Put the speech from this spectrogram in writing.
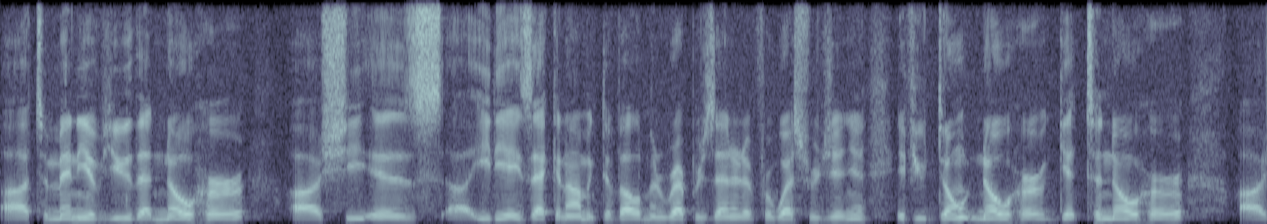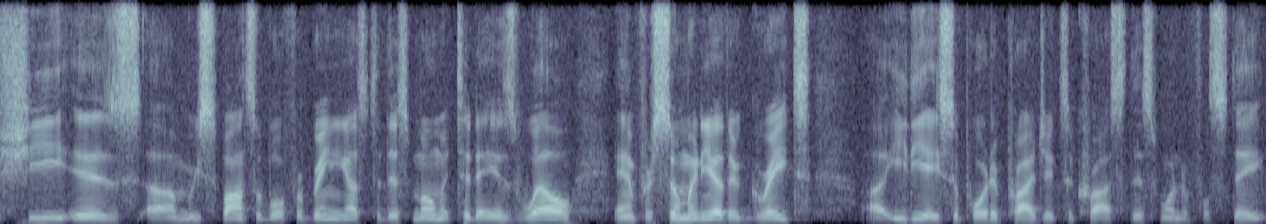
Uh, to many of you that know her, uh, she is uh, EDA's Economic Development Representative for West Virginia. If you don't know her, get to know her. Uh, she is um, responsible for bringing us to this moment today as well, and for so many other great uh, EDA-supported projects across this wonderful state.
